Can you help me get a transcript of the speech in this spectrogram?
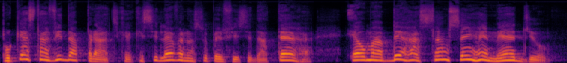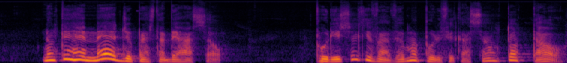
porque esta vida prática que se leva na superfície da Terra é uma aberração sem remédio. Não tem remédio para esta aberração. Por isso é que vai haver uma purificação total.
